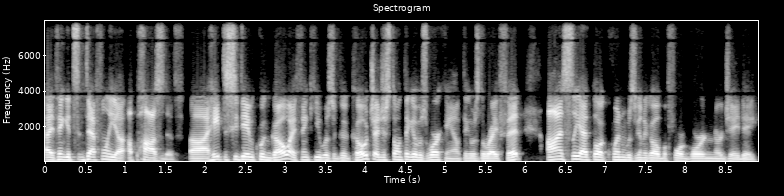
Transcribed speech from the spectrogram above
I think it's definitely a, a positive. Uh, I hate to see David Quinn go. I think he was a good coach. I just don't think it was working. I don't think it was the right fit. Honestly, I thought Quinn was going to go before Gorton or JD.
